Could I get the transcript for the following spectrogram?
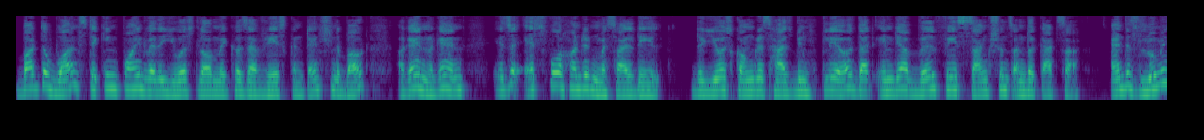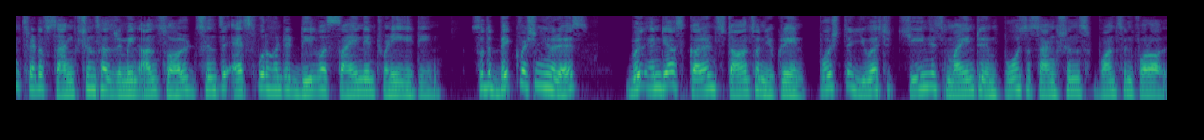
But the one sticking point where the US lawmakers have raised contention about again and again is the S 400 missile deal. The US Congress has been clear that India will face sanctions under CAATSA, and this looming threat of sanctions has remained unsolved since the S 400 deal was signed in 2018. So the big question here is Will India's current stance on Ukraine push the US to change its mind to impose the sanctions once and for all?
